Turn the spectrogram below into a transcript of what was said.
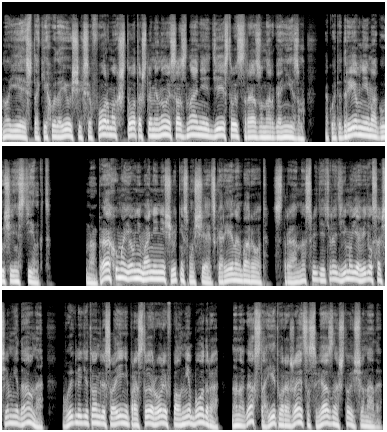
Но есть в таких выдающихся формах что-то, что, минуя сознание, действует сразу на организм. Какой-то древний и могучий инстинкт. Натаху мое внимание ничуть не смущает, скорее наоборот. Странно, свидетеля Диму я видел совсем недавно. Выглядит он для своей непростой роли вполне бодро. На ногах стоит, выражается связно, что еще надо.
